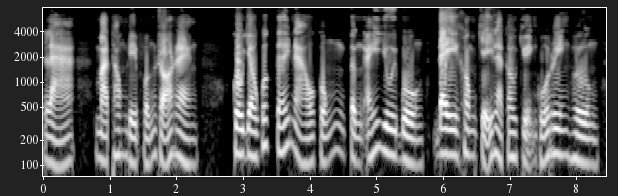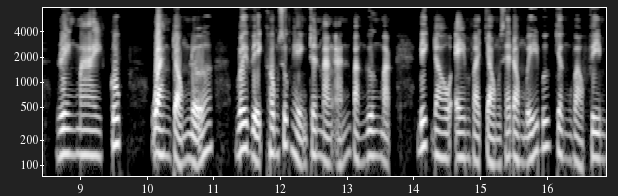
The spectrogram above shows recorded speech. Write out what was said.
lạ, mà thông điệp vẫn rõ ràng. Cô dâu quốc tế nào cũng từng ấy vui buồn, đây không chỉ là câu chuyện của riêng Hường, riêng Mai, Cúc, quan trọng nữa, với việc không xuất hiện trên màn ảnh bằng gương mặt biết đâu em và chồng sẽ đồng ý bước chân vào phim.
